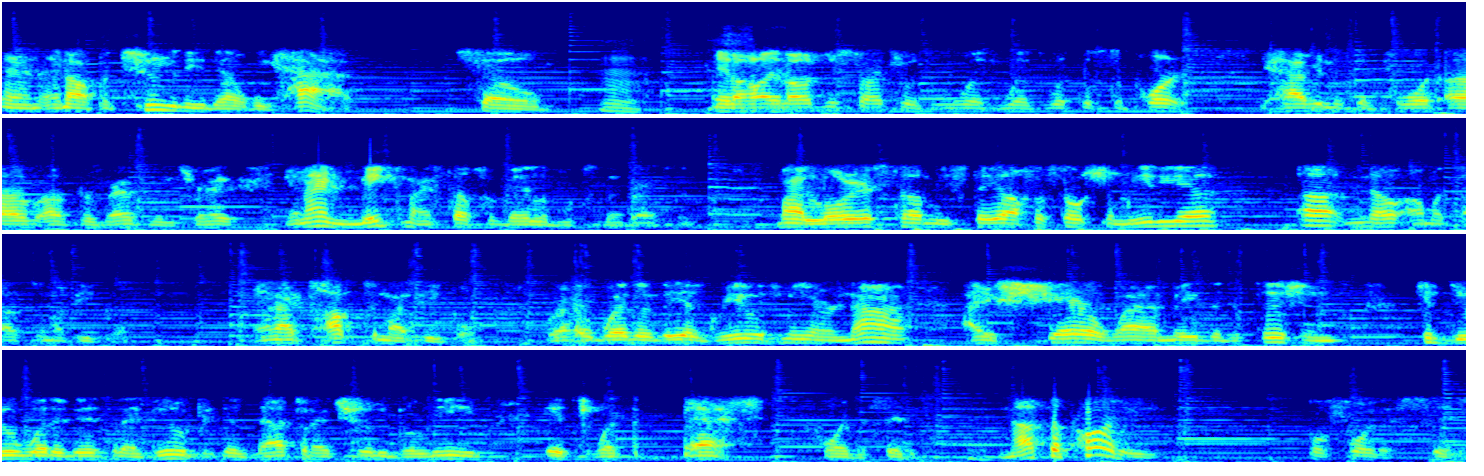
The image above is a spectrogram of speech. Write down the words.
and an opportunity that we have. So hmm. it all it all just starts with, with, with, with the support, having the support of, of the residents, right? And I make myself available to the residents. My lawyers tell me stay off of social media. Uh, no, I'm gonna talk to my people, and I talk to my people, right? Whether they agree with me or not, I share why I made the decisions to do what it is that I do because that's what I truly believe it's what's best for the city. Not the party, but for the city.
